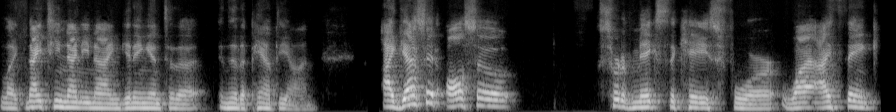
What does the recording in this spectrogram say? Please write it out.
like 1999 getting into the into the pantheon. I guess it also sort of makes the case for why I think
